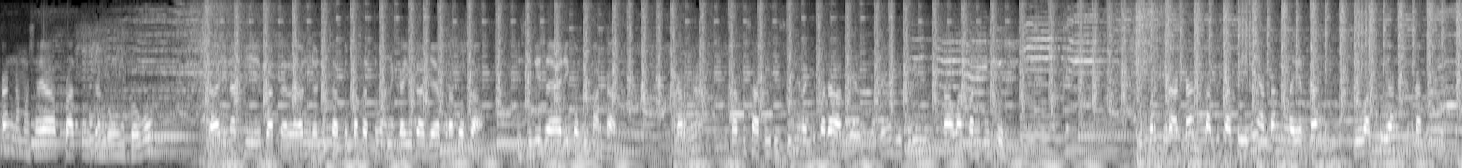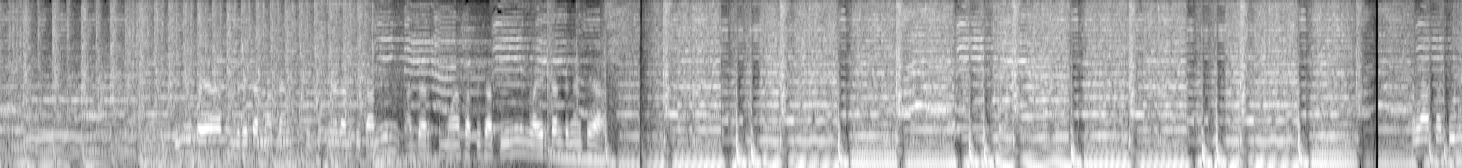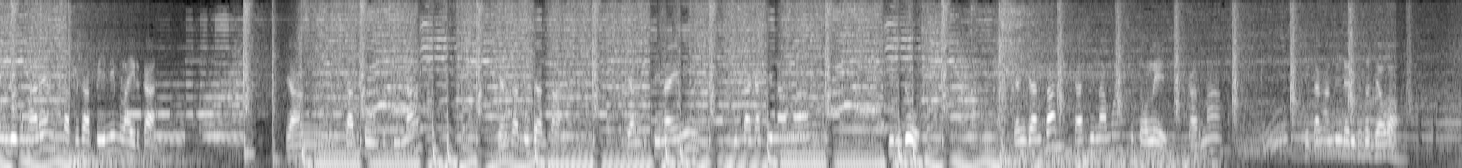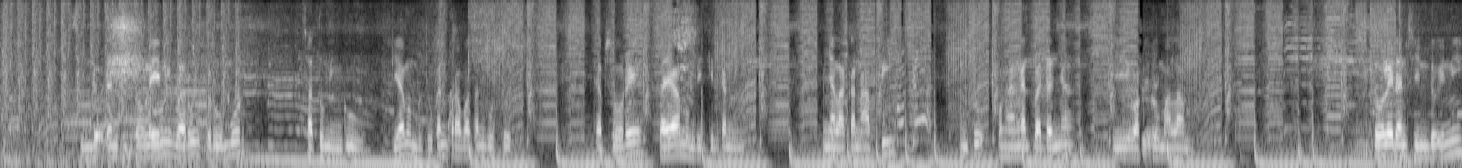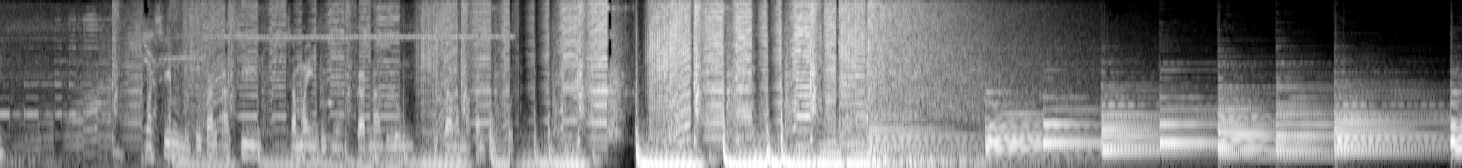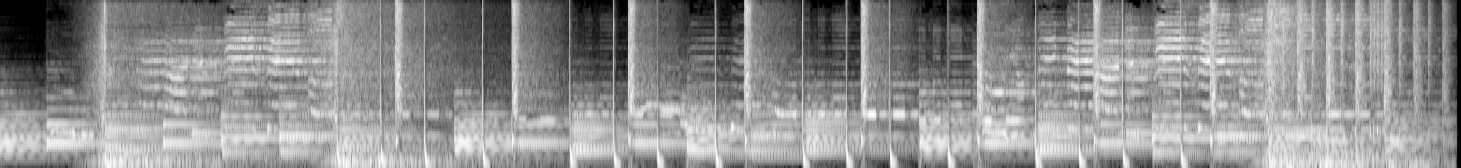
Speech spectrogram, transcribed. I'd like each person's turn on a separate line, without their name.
nama saya Pratu Janggung Wibowo. Saya dinas di Batalion Unit 141 Aneka Yuda Jaya Prakosa. Di sini saya di Kompi Markas. Karena sapi-sapi di sini lagi pada hamil, makanya diberi perawatan khusus. Diperkirakan sapi-sapi ini akan melahirkan di waktu yang dekat ini. Di sini saya memberikan makan secukupnya dan vitamin agar semua sapi-sapi ini melahirkan dengan sehat. Satu minggu kemarin, sapi-sapi ini melahirkan. Yang satu betina, yang satu jantan. Yang betina ini kita kasih nama Sindo. Yang jantan kasih nama Sitole karena kita ngambil dari bahasa Jawa. Sinduk dan Sitole ini baru berumur satu minggu. Dia membutuhkan perawatan khusus. Tiap sore saya membikinkan menyalakan api untuk penghangat badannya di waktu malam. Tole dan Sinduk ini masih membutuhkan ASI sama induknya karena belum bisa memakan rumput.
